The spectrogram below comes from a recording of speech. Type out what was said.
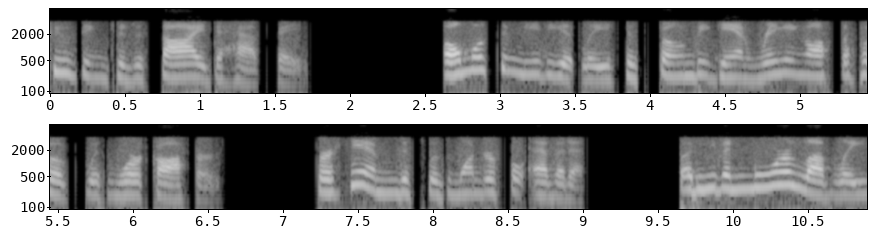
choosing to decide to have faith. Almost immediately, his phone began ringing off the hook with work offers. For him, this was wonderful evidence. But even more lovely,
